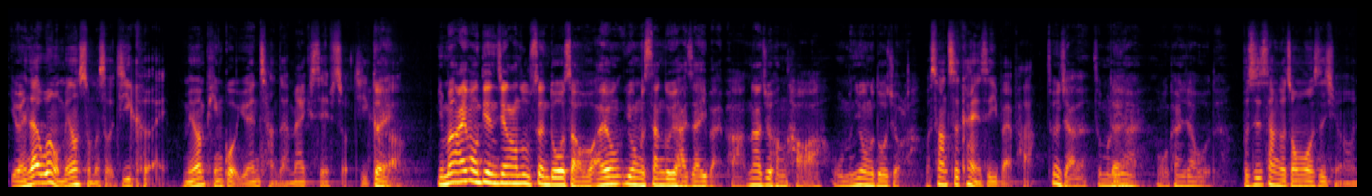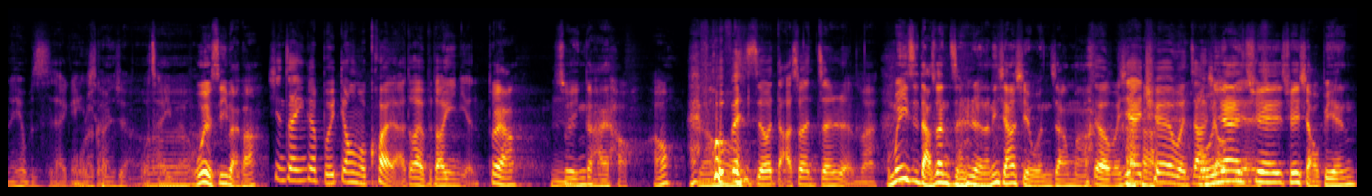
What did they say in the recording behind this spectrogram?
有人在问我们用什么手机壳、哎，我们用苹果原厂的 MagSafe 手机壳。你们 iPhone 电池健康度剩多少？我 iPhone 用了三个月还在一百帕，那就很好啊。我们用了多久了？我上次看也是一百帕，真的假的？这么厉害？我看一下我的，不是上个周末的事情哦。我那天不是才跟你我来看一下，我才一百帕，呃我也是一百八。现在应该不会掉那么快啦，都还不到一年。对啊，嗯所以应该还好。好，然后部分只有打算真人吗？我们一直打算真人啊，你想要写文章吗？对，我们现在缺文章 我，们现在缺缺小编，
